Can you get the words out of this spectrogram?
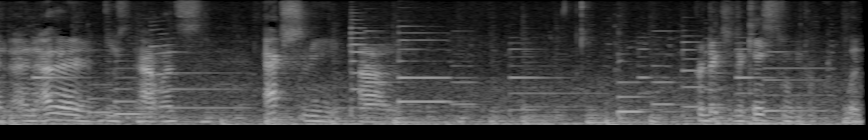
and, and other news outlets actually um, predicted the cases would, be, would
